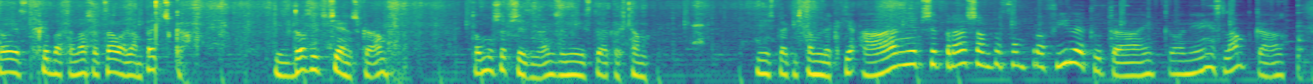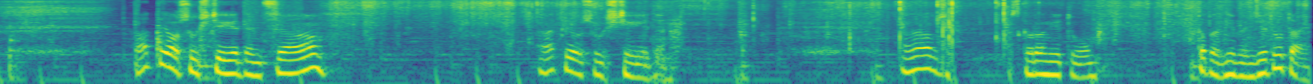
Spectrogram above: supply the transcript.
To jest chyba ta nasza cała lampeczka jest dosyć ciężka. To muszę przyznać, że nie jest to jakaś tam nie jest to jakieś tam lekkie. A nie, przepraszam, to są profile tutaj. To nie jest lampka. A ty oszuście jeden, co? A ty oszuście jeden. No dobrze. Skoro nie tu, to pewnie będzie tutaj.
